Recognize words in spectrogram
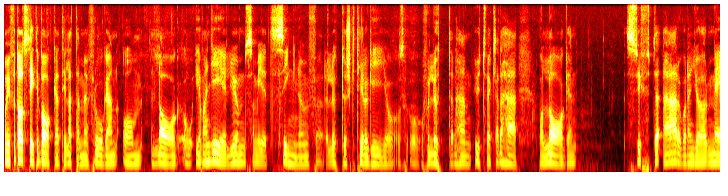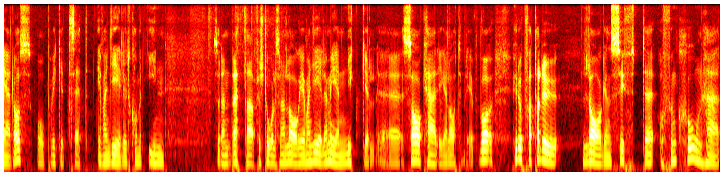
Om vi får ta ett steg tillbaka till detta med frågan om lag och evangelium som är ett signum för luthersk teologi och, och, och för Luther när han utvecklar det här vad lagen syfte är och vad den gör med oss och på vilket sätt evangeliet kommer in. Så den rätta förståelsen av lag och evangelium är en nyckelsak eh, här i Galaterbrev. hur uppfattar du lagens syfte och funktion här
